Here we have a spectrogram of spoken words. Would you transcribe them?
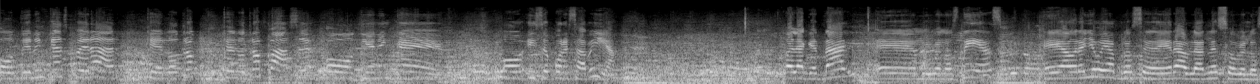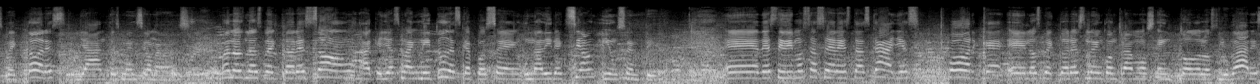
o tienen que esperar que el otro que el otro pase o tienen que irse por esa vía. Hola, ¿qué tal? Eh, muy buenos días. Eh, ahora yo voy a proceder a hablarles sobre los vectores, ya antes mencionados. Bueno, los vectores son aquellas magnitudes que poseen una dirección y un sentido. Eh, decidimos hacer estas calles porque los vectores lo encontramos en todos los lugares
